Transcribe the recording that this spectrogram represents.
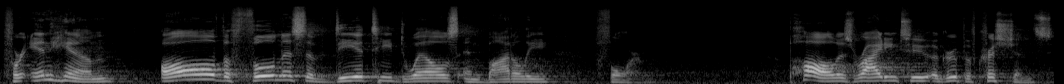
For in him all the fullness of deity dwells in bodily form. Paul is writing to a group of Christians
